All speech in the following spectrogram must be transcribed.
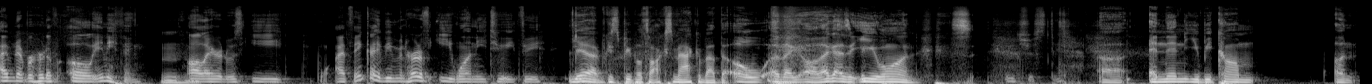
I've never heard of O anything. Mhm. All I heard was E. I think I've even heard of E1, E2, E3. Yeah, because people talk smack about the O, like, oh, that guy's an E1. Interesting. Uh, and then you become an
